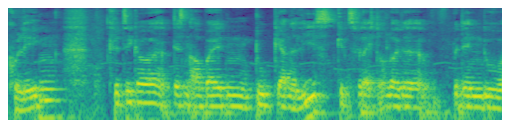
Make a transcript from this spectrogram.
Kollegen, Kritiker, dessen Arbeiten du gerne liest? Gibt es vielleicht auch Leute, mit denen du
